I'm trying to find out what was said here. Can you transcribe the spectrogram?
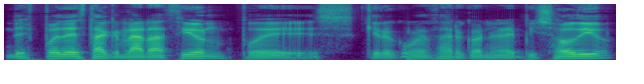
Después de esta aclaración, pues quiero comenzar con el episodio.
